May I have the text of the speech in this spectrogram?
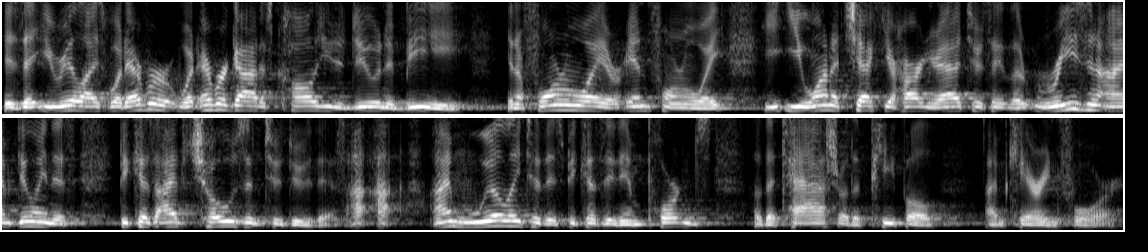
Is that you realize whatever, whatever God has called you to do and to be, in a formal way or informal way, you, you want to check your heart and your attitude and say, the reason I'm doing this because I've chosen to do this. I, I, I'm willing to this because of the importance of the task or the people I'm caring for.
